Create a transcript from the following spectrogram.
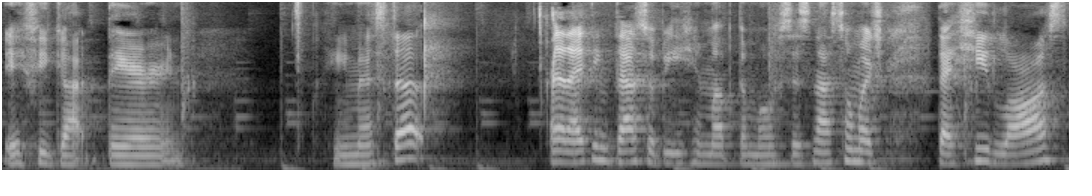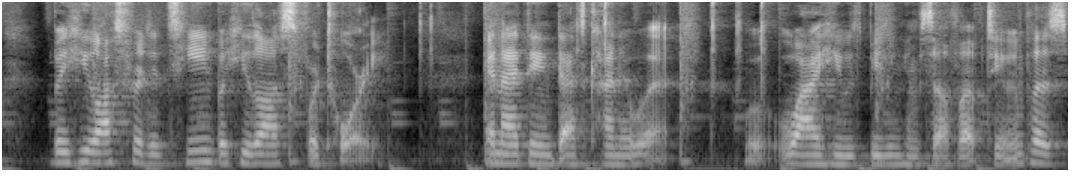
if he got there and he messed up. And i think that's what beat him up the most. It's not so much that he lost but he lost for the team but he lost for tori and i think that's kind of what why he was beating himself up too. And plus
